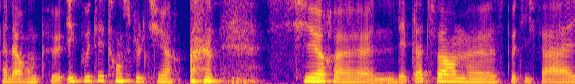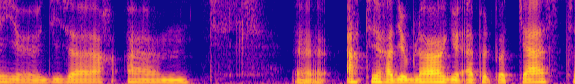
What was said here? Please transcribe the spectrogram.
Alors, on peut écouter Transculture sur les plateformes Spotify, euh, Arte Radio Blog, Apple Podcast.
